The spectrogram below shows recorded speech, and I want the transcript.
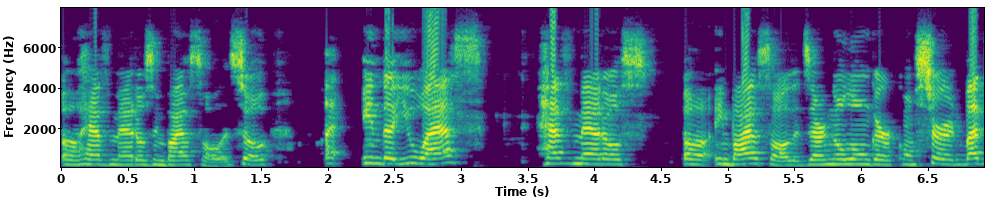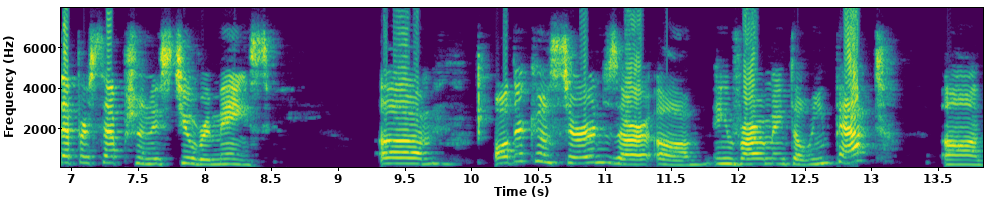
uh, heavy metals in biosolids. So uh, in the U.S., heavy metals uh, in biosolids are no longer a concern, but the perception still remains. Um, other concerns are um, environmental impact, uh,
